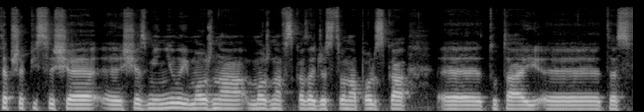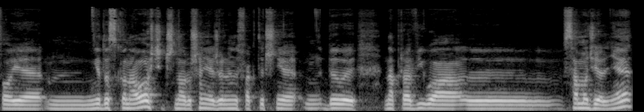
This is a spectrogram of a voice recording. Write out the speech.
te przepisy się, się zmieniły i można, można wskazać, że strona polska e, tutaj e, te swoje mm, niedoskonałości czy naruszenia, jeżeli one faktycznie były, naprawiła e, samodzielnie,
